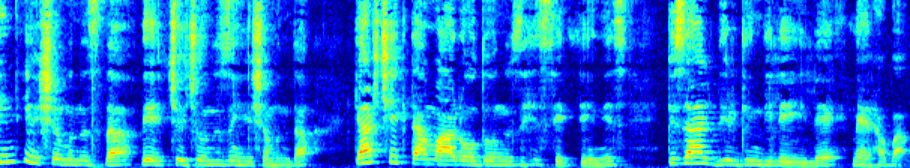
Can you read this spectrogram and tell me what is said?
kendi yaşamınızda ve çocuğunuzun yaşamında gerçekten var olduğunuzu hissettiğiniz güzel bir gün dileğiyle merhaba.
